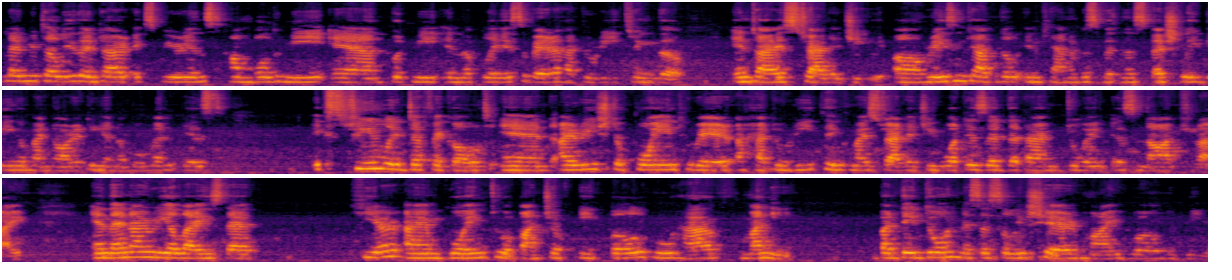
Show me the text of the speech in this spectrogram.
let me tell you, the entire experience humbled me and put me in a place where I had to rethink the entire strategy. Uh, raising capital in cannabis business, especially being a minority and a woman, is extremely difficult. And I reached a point where I had to rethink my strategy. What is it that I'm doing is not right? And then I realized that here I am going to a bunch of people who have money, but they don't necessarily share my worldview.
